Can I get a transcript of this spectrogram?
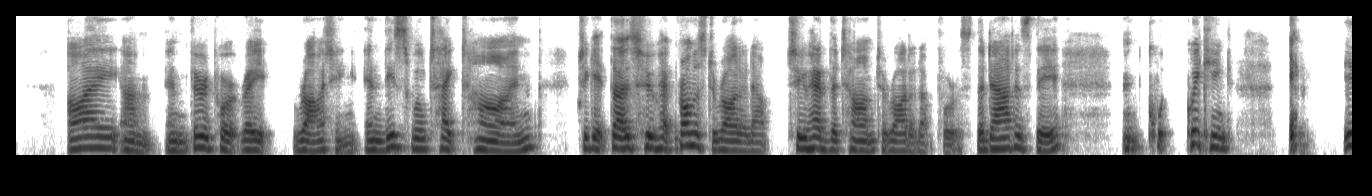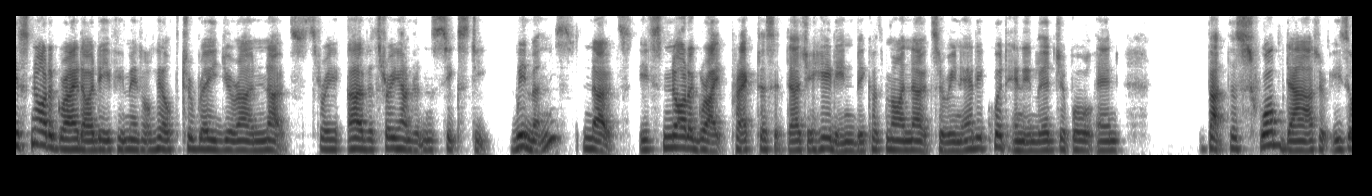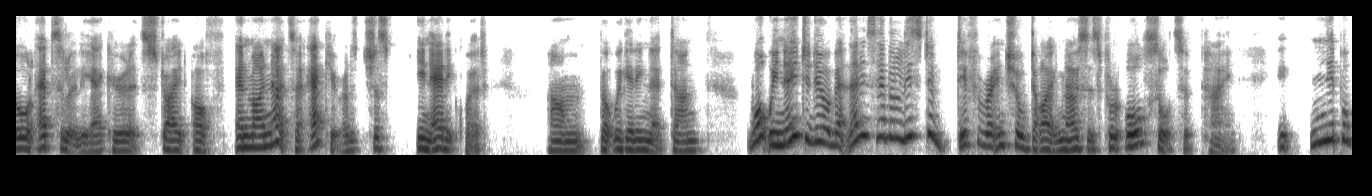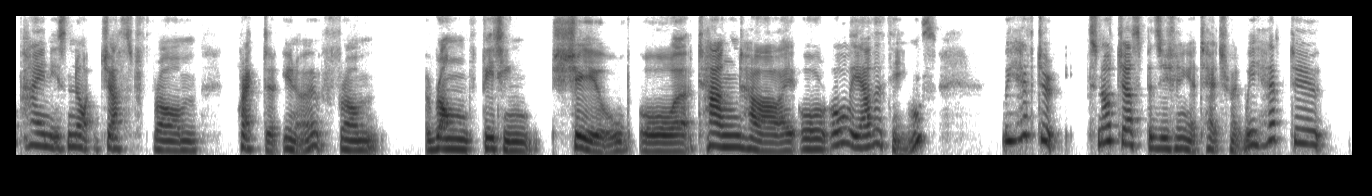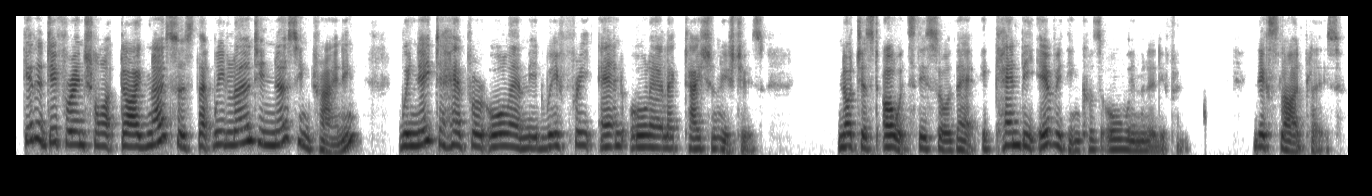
I um, am very poor at writing, and this will take time to get those who have promised to write it up to have the time to write it up for us. The data's there. Qu quick hint, it's not a great idea for your mental health to read your own notes, three over 360 women's notes. It's not a great practice. It does your head in because my notes are inadequate and illegible and but the swab data is all absolutely accurate. It's straight off. And my notes are accurate. It's just inadequate. Um, but we're getting that done. What we need to do about that is have a list of differential diagnosis for all sorts of pain. It, nipple pain is not just from cracked, you know, from a wrong fitting shield or tongue tie or all the other things. We have to, it's not just positioning attachment. We have to get a differential diagnosis that we learned in nursing training we need to have for all our midwifery and all our lactation issues. Not just, oh, it's this or that. It can be everything because all women are different. Next slide, please.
